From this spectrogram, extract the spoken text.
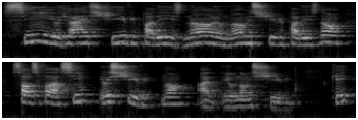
Sim, eu já estive em Paris. Não, eu não estive em Paris. Não, só você falar sim, eu estive. Não, ah, eu não estive. Ok?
